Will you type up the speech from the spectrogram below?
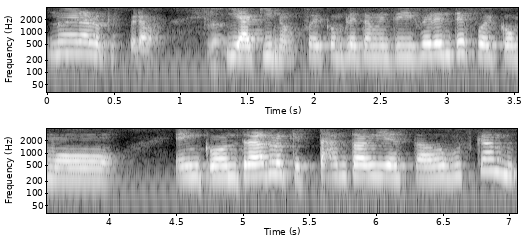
no era lo que esperaba. Y aquí no, fue completamente diferente, fue como encontrar lo que tanto había estado buscando.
